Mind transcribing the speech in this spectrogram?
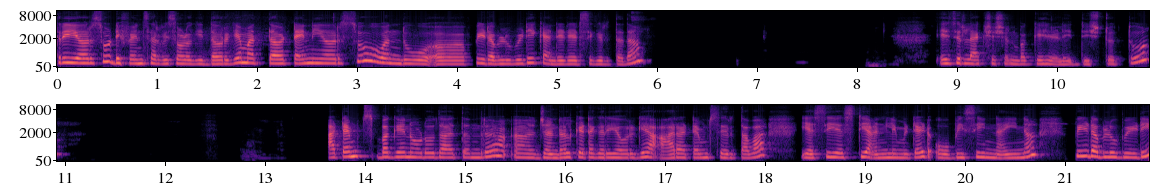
three years defence service ಒಳಗಿದ್ದವ್ರಿಗೆ ಮತ್ತು ಟೆನ್ ಇಯರ್ಸು ಒಂದು ಪಿ ಡಬ್ಲ್ಯೂ ಬಿ ಡಿ ಕ್ಯಾಂಡಿಡೇಟ್ಸಿಗೆ ಇರ್ತದೆ. ಏಜ್ ರಿಲ್ಯಾಕ್ಸೇಷನ್ ಬಗ್ಗೆ ಹೇಳಿದ್ದಿಷ್ಟೊತ್ತು ಅಟೆಂಪ್ಟ್ಸ್ ಬಗ್ಗೆ ನೋಡೋದಾಯ್ತಂದ್ರೆ ಜನರಲ್ ಕ್ಯಾಟಗರಿ ಅವ್ರಿಗೆ ಆರು ಅಟೆಂಪ್ಟ್ಸ್ ಇರ್ತಾವೆ. S C S T unlimited O B C nine P W B D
